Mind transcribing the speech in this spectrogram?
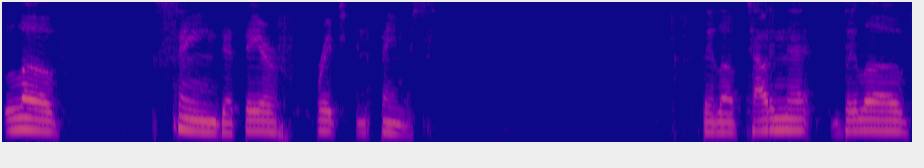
love saying that they're rich and famous. They love touting that. They love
